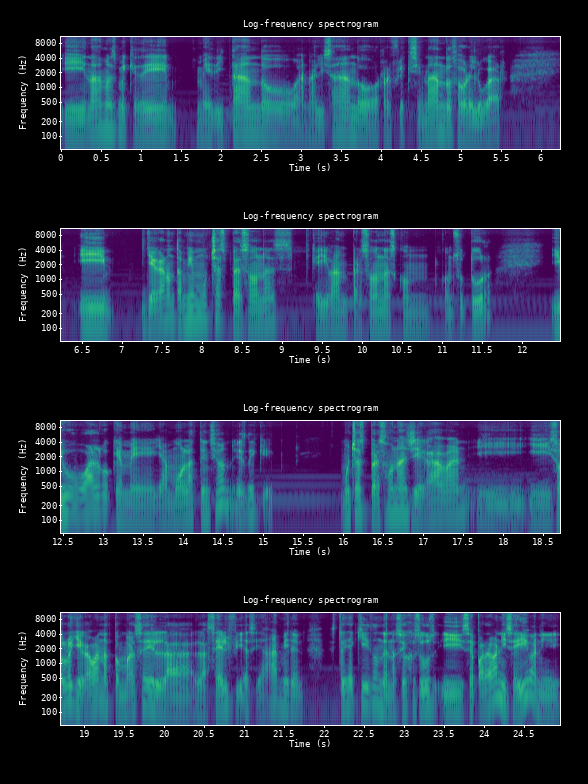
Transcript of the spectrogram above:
y nada más me quedé meditando, analizando, reflexionando sobre el lugar. Y llegaron también muchas personas que iban personas con, con su tour y hubo algo que me llamó la atención, es de que muchas personas llegaban y, solo llegaban a tomarse la, selfie, así, ah, miren, estoy aquí donde nació Jesús, y se paraban y se iban, y,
